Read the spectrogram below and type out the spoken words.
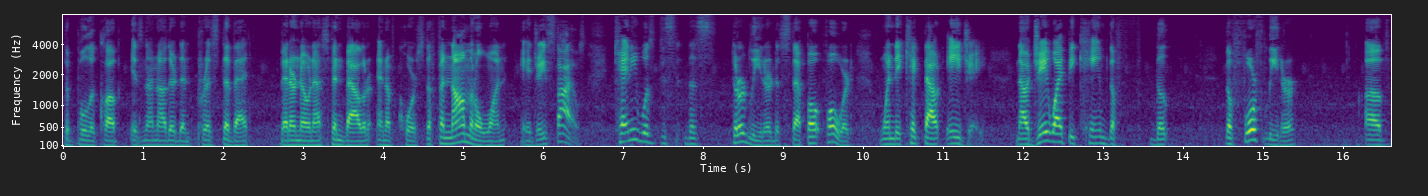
the Bullet Club is none other than Prince Devitt, better known as Finn Balor, and of course the phenomenal one, AJ Styles. Kenny was the, third leader to step out forward when they kicked out AJ. Now Jay White became the the the fourth leader of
